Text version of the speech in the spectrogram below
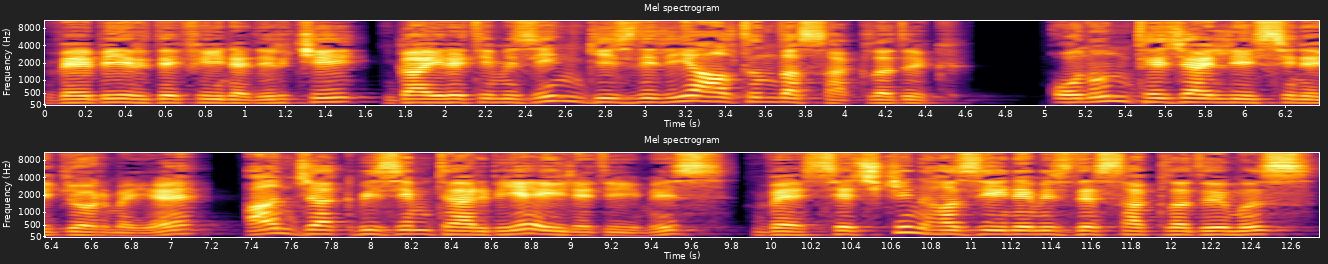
ve bir definedir ki gayretimizin gizliliği altında sakladık. Onun tecellisini görmeye ancak bizim terbiye eylediğimiz ve seçkin hazinemizde sakladığımız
